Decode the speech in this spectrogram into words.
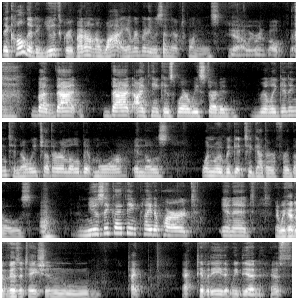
they called it a youth group. I don't know why. Everybody was in their 20s. Yeah, we were involved with that. But that that I think is where we started really getting to know each other a little bit more in those when we would get together for those. Music, I think, played a part in it. And we had a visitation type activity that we did as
